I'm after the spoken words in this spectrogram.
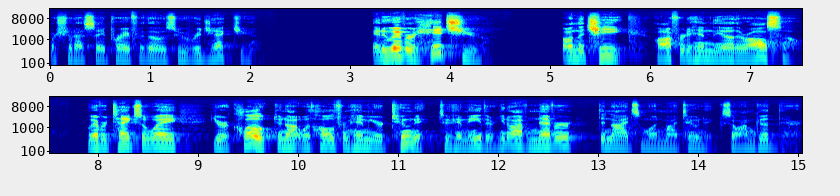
or should I say, pray for those who reject you. And whoever hits you on the cheek, offer to him the other also. Whoever takes away your cloak, do not withhold from him your tunic to him either. You know, I've never denied someone my tunic, so I'm good there.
